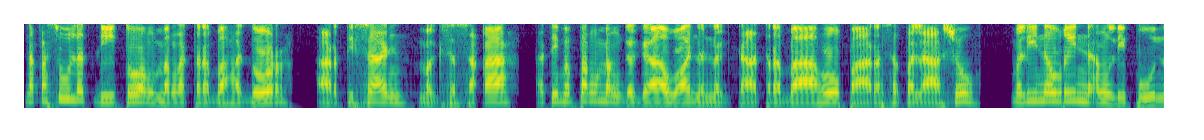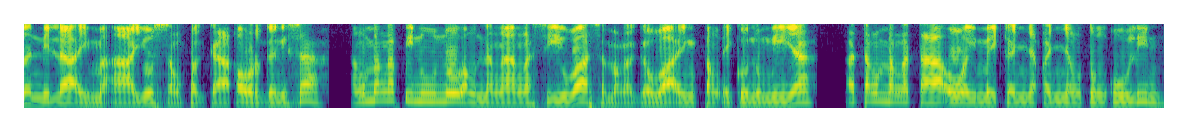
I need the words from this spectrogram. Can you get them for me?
Nakasulat dito ang mga trabahador, artisan, magsasaka at iba pang manggagawa na nagtatrabaho para sa palasyo. Malinaw rin na ang lipunan nila ay maayos ang pagkakaorganisa. Ang mga pinuno ang nangangasiwa sa mga gawaing pang-ekonomiya at ang mga tao ay may kanya-kanyang tungkulin.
